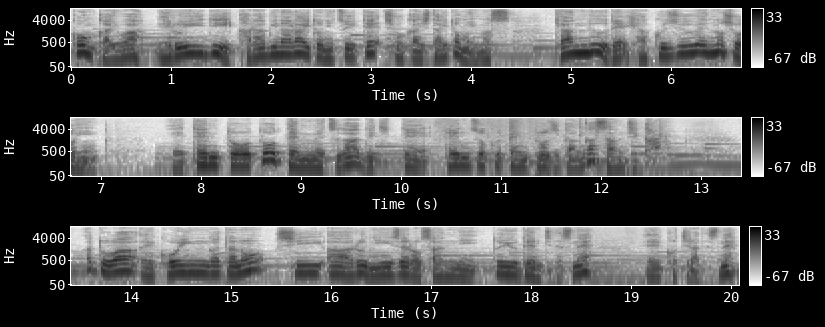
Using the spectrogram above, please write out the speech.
今回は LED カラビナライトについて紹介したいと思います。キャンドゥで110円の商品。え点灯と点滅ができて連続点灯時間が3時間。あとは、えコイン型の CR2032 という電池ですね、えこちらですね。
